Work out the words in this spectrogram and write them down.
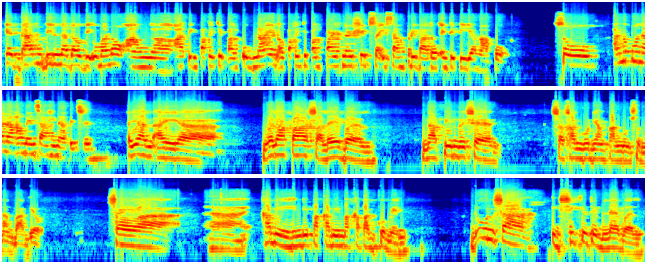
eh done deal na daw di umano ang uh, ating pakikipag-ugnayan o pakikipag-partnership sa isang pribadong entitiya nga po. So, ano po na lang ang mensahe natin, sir? Ayan ay ah, wala pa sa level na pinresent sa sangguniang panglungsod ng Baguio. So, ah, ah, kami, hindi pa kami makapag-comment doon sa executive level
